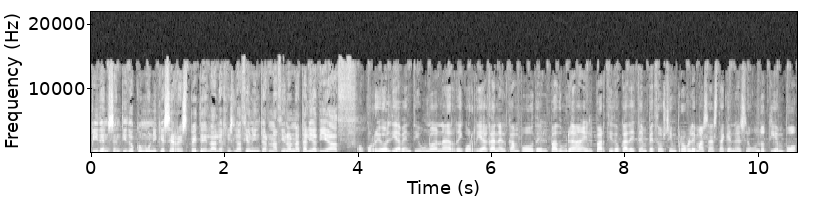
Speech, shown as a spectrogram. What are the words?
piden sentido común y que se respete la legislación internacional. Natalia Díaz. Ocurrió el día 21 en Arrigorriaga, en el campo del Padura. El partido cadete empezó sin problemas hasta que en el segundo tiempo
